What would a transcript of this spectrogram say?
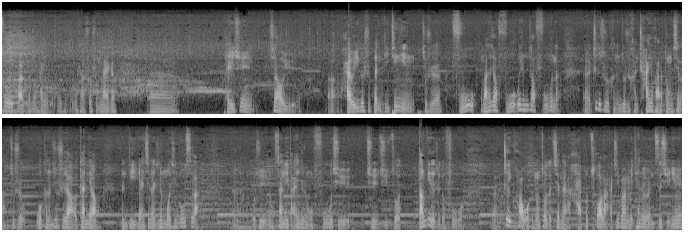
最后一块可能还有我想我想说什么来着？呃，培训教育，呃，还有一个是本地经营，就是服务，我把它叫服务。为什么叫服务呢？呃，这个就是可能就是很差异化的东西了，就是我可能就是要干掉本地原先的这些模型公司了，呃，我去用 3D 打印这种服务去去去做当地的这个服务。呃，这一块我可能做的现在还不错啦，基本上每天都有人咨询，因为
